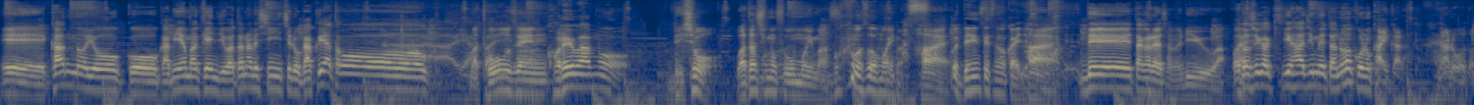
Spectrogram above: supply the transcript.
えー、菅野陽子神山健二渡辺慎一郎楽屋トーク。まあ当然。これはもでしょう。私もそう思います。う僕もそう思います。はい。これ伝説の回ですはい、で宝屋さんの理由は、私が聞き始めたのはこの回からと、い。なるほど。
